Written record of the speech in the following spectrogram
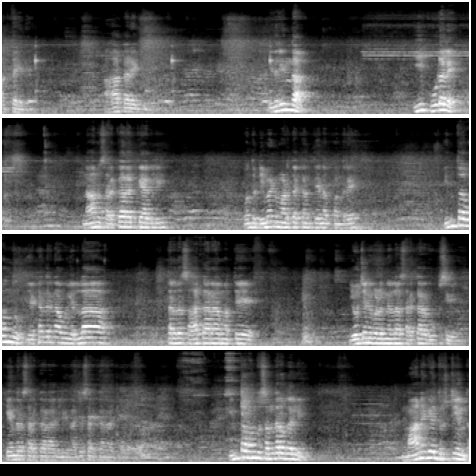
ಆಗ್ತಾ ಇದೆ. ಆಹಾಕಾರ ಇದೆ. ಇದರಿಂದ ಈ ಕೂಡಲೇ ನಾನು ಸರ್ಕಾರಕ್ಕೆ ಆಗಲಿ ಒಂದು ಡಿಮ್ಯಾಂಡ್ ಮಾಡ್ತಕ್ಕಂಥ ಏನಪ್ಪ ಅಂದರೆ ಇಂಥ ಒಂದು, ಯಾಕಂದರೆ ನಾವು ಎಲ್ಲ ಥರದ ಸಹಕಾರ ಮತ್ತು ಯೋಜನೆಗಳನ್ನೆಲ್ಲ ಸರ್ಕಾರ ರೂಪಿಸಿವೆ. ಕೇಂದ್ರ ಸರ್ಕಾರ ಆಗಲಿ, ರಾಜ್ಯ ಸರ್ಕಾರ ಆಗಲಿ. ಇಂಥ ಒಂದು ಸಂದರ್ಭದಲ್ಲಿ ಮಾನವೀಯ ದೃಷ್ಟಿಯಿಂದ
